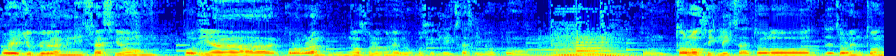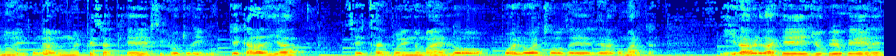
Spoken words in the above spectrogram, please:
Pues yo creo que la administración podía colaborar no solo con el grupo ciclista, sino con, con todos los ciclistas de todos los, de todo el entorno y con algo muy especial que es el cicloturismo, que cada día se está imponiendo más en los pueblos estos de, de la comarca. Y la verdad que yo creo que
